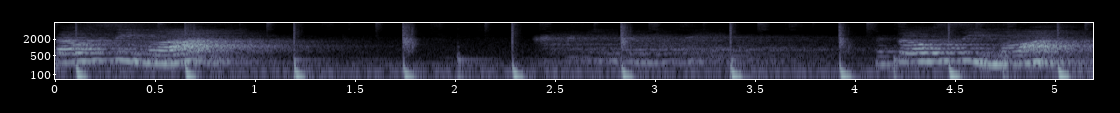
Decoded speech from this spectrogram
Tahu sa sima? Tahu sa sima? Hindi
